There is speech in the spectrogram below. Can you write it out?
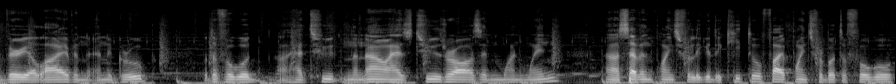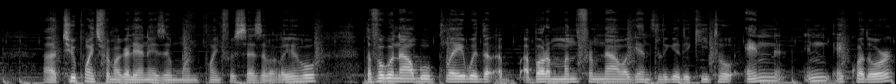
very alive in, in the group. Botafogo uh, had two now has two draws and one win. Uh, seven points for Liga de Quito, five points for Botafogo, uh, two points for Magallanes and one point for Cesar Vallejo. Botafogo now will play with the, about a month from now against Liga de Quito in, in Ecuador.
